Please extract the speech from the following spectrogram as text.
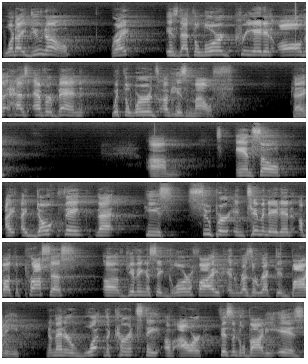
What I do know, right, is that the Lord created all that has ever been with the words of his mouth. Okay? Um, and so I, I don't think that he's super intimidated about the process of giving us a glorified and resurrected body, no matter what the current state of our physical body is.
